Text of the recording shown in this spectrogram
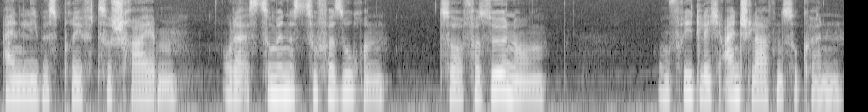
einen Liebesbrief zu schreiben oder es zumindest zu versuchen, zur Versöhnung, um friedlich einschlafen zu können.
